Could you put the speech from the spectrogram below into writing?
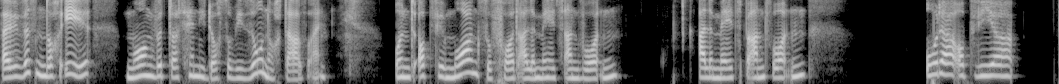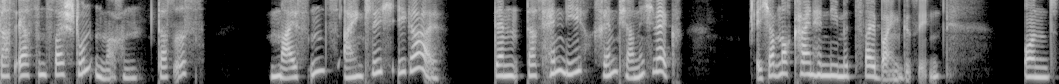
weil wir wissen doch eh, morgen wird das Handy doch sowieso noch da sein. Und ob wir morgens sofort alle Mails antworten, alle Mails beantworten oder ob wir das erst in zwei Stunden machen. Das ist meistens eigentlich egal. Denn das Handy rennt ja nicht weg. Ich habe noch kein Handy mit zwei Beinen gesehen. Und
